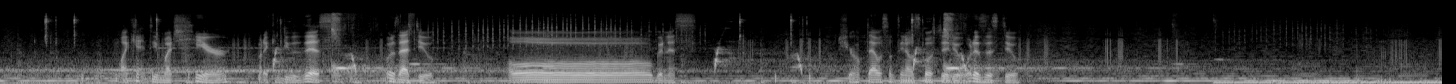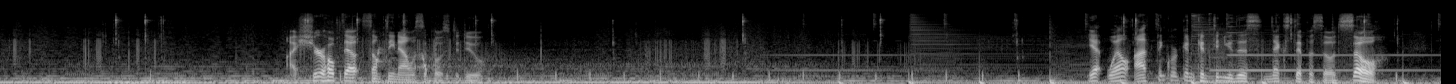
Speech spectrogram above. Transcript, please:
Well, I can't do much here, but I can do this. What does that do? Oh, goodness. Sure hope that was something I was supposed to do. What does this do? Sure hope that's something I was supposed to do. Yeah, well, I think we're gonna continue this next episode, so...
